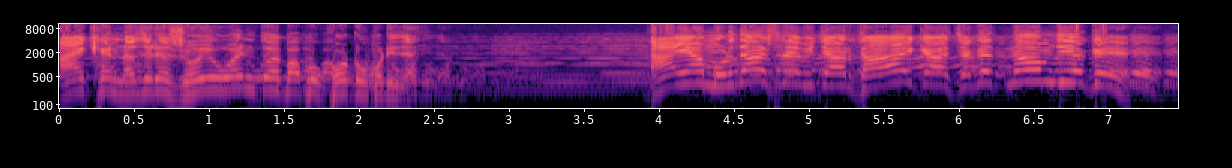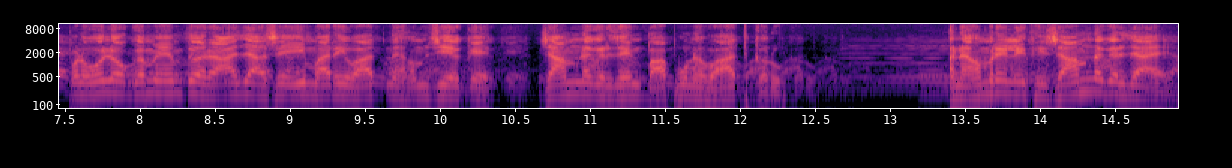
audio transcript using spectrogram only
આંખે નજરે જોયું હોય ને તો બાપુ ખોટું પડી જાય. આયા મૂળદાસ ને વિચાર થાય કે આ જગત ન સમજી શકે. પણ ઓલો ગમે એમ તો રાજા છે એ મારી વાતને સમજી શકે. જામનગર જઈને બાપુને વાત કરું. અને અમરેલીથી જામનગર જાય.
